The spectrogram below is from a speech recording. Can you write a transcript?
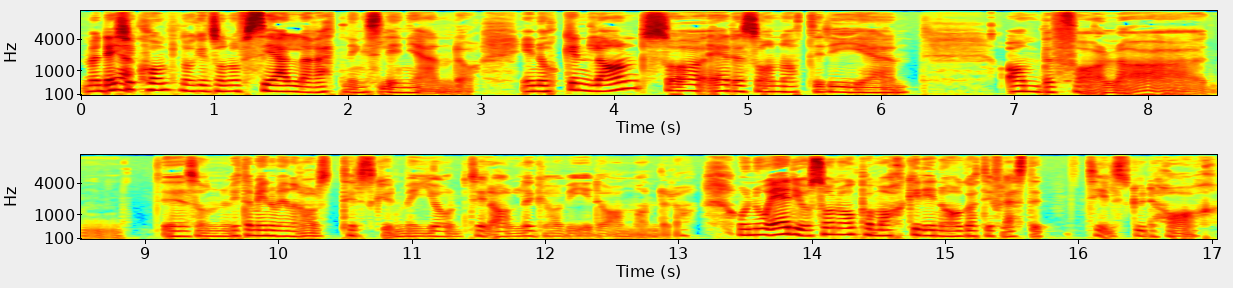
Men det er ikke kommet noen sånne offisielle retningslinjer ennå. I noen land så er det sånn at de eh, anbefaler Eh, sånn vitamin- og mineraltilskudd med jod til alle gravide og ammende. Da. Og nå er det jo sånn òg på markedet i Norge at de fleste tilskudd har,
